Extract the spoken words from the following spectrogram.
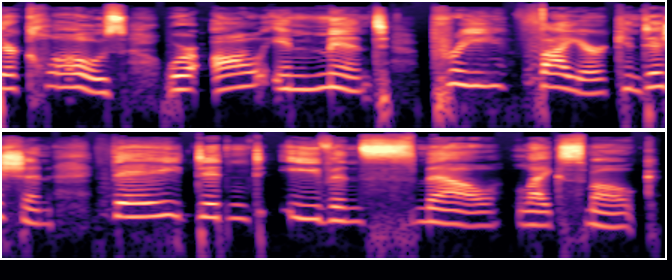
their clothes were all in mint pre fire condition. They didn't even smell like smoke.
